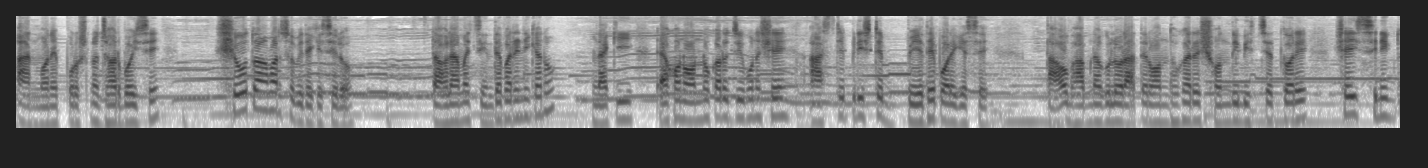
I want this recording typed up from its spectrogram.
আনমনে প্রশ্ন ঝড় বইছে, সেও তো আমার ছবি দেখেছিল। তাহলে আমায় চিনতে পারেনি কেন? নাকি এখন অন্য কারও জীবনে সে আষ্টে পৃষ্ঠে বেঁধে পড়ে গেছে? তাও ভাবনাগুলো রাতের অন্ধকারে সন্ধি বিচ্ছেদ করে সেই স্নিগ্ধ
